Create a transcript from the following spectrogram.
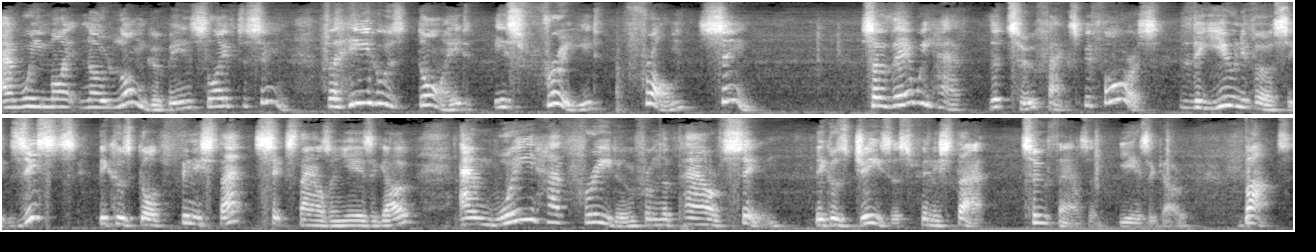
and we might no longer be enslaved to sin. For he who has died is freed from sin. So there we have the two facts before us. The universe exists because God finished that 6,000 years ago, and we have freedom from the power of sin because Jesus finished that 2,000 years ago. But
